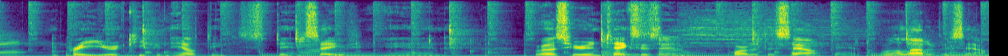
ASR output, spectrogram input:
I pray you're keeping healthy, staying safe, and for us here in Texas and part of the South, and well, a lot of the South,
